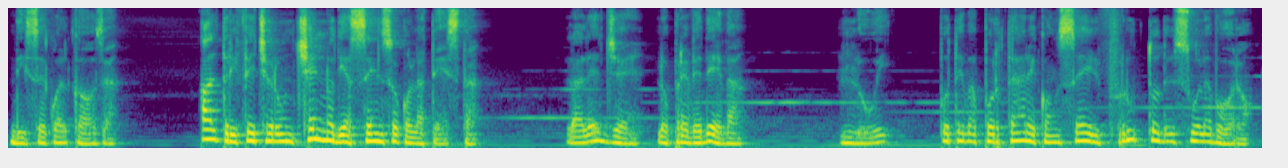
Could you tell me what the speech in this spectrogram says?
disse qualcosa. Altri fecero un cenno di assenso con la testa. La legge lo prevedeva. Lui poteva portare con sé il frutto del suo lavoro.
